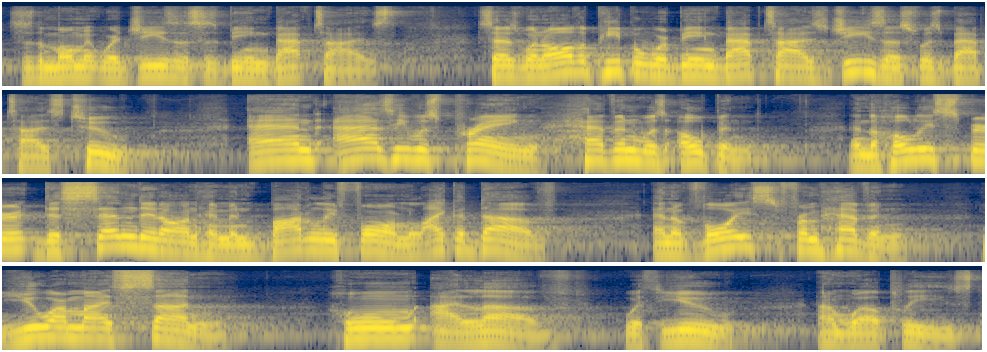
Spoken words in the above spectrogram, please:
this is the moment where Jesus is being baptized. Says, When all the people were being baptized, Jesus was baptized too. And as he was praying, heaven was opened and the Holy Spirit descended on him in bodily form like a dove, and a voice from heaven You are my Son, whom I love. With you I'm well pleased.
